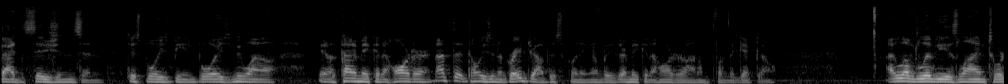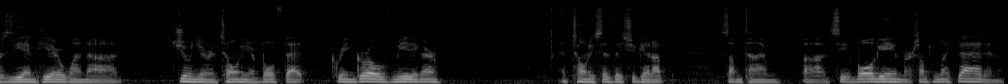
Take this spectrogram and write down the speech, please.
bad decisions and just boys being boys. Meanwhile, you know, kind of making it harder. Not that Tony's doing a great job disciplining him, but they're making it harder on him from the get go. I loved Livia's line towards the end here when uh, Junior and Tony are both at Green Grove meeting her, and Tony says they should get up sometime uh, see a ball game or something like that, and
